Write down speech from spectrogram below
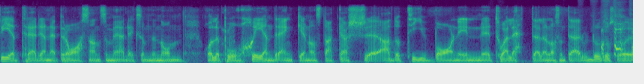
vedträd i den där brasan som är liksom när någon håller på och skendränker någon stackars eh, adoptivbarn i en eh, toalett eller något sånt där. Då, då står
